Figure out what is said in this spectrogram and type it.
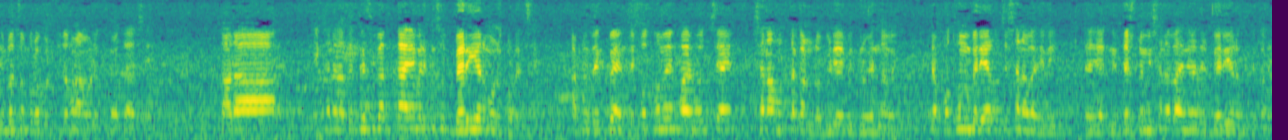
নির্বাচন পরবর্তী যখন আমাদের ক্ষমতা আছে তারা এখানে তাদের বেশিরভাগ কায়েমের কিছু ব্যারিয়ার মনে করেছে। আপনি দেখবেন যে প্রথমে হয় হচ্ছে সেনা হত্যাকাণ্ড বিডিআর বিদ্রোহের নামে। এটা প্রথম ব্যারিয়ার হচ্ছে সেনাবাহিনী নির্দেশপ্রেমী সেনাবাহিনী তাদের ব্যারিয়ার হতে পারে।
